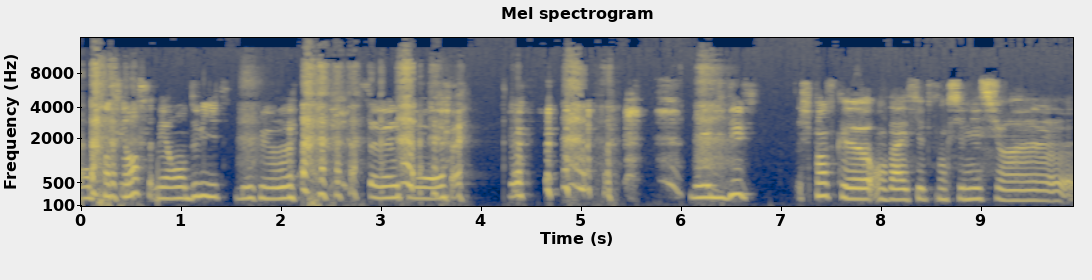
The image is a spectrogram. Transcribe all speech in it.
en trois séances, mais en deux minutes. Donc, euh, ça va être. Euh, mais l'idée, je pense que on va essayer de fonctionner sur euh,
